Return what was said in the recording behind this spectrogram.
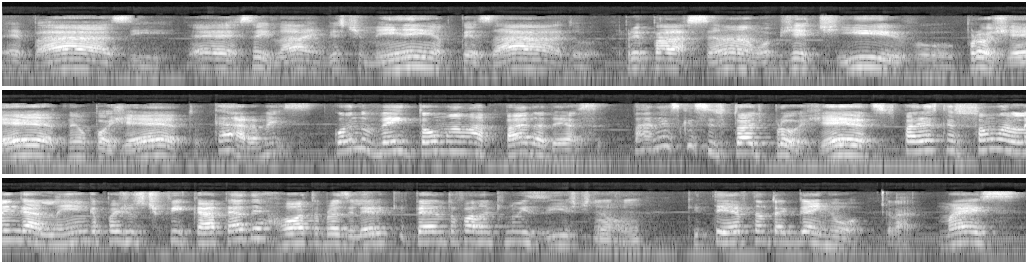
é base, é, sei lá, investimento pesado, preparação, objetivo, projeto, né, o projeto. Cara, mas quando vem toma uma lapada dessa, Parece que essa história de projetos, parece que é só uma lenga-lenga para justificar até a derrota brasileira, que pera, não tô falando que não existe, não. Uhum, Que teve, tanto é que ganhou. claro. Mas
